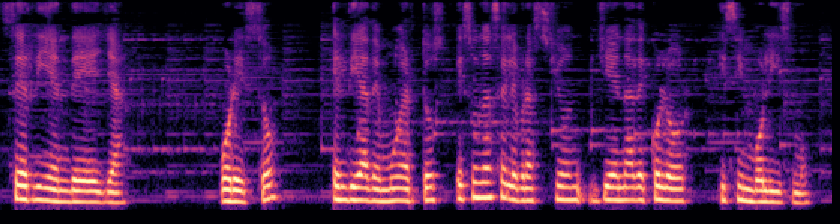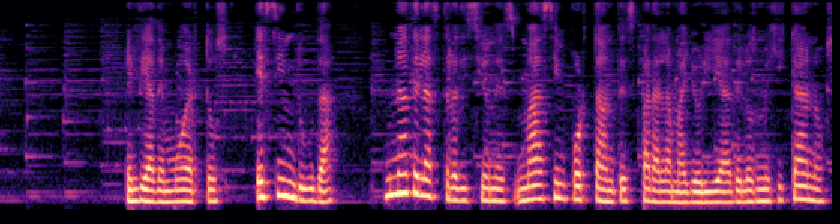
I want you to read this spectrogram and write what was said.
se ríen de ella. Por eso, el Día de Muertos es una celebración llena de color y simbolismo. El Día de Muertos es sin duda una de las tradiciones más importantes para la mayoría de los mexicanos.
